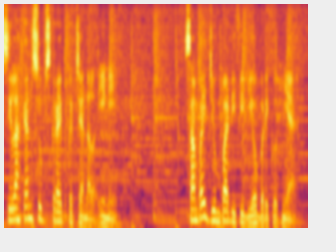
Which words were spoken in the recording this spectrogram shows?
silahkan subscribe ke channel ini. Sampai jumpa di video berikutnya.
